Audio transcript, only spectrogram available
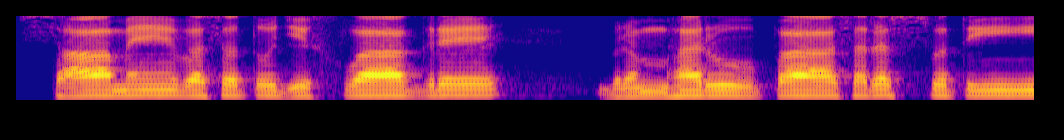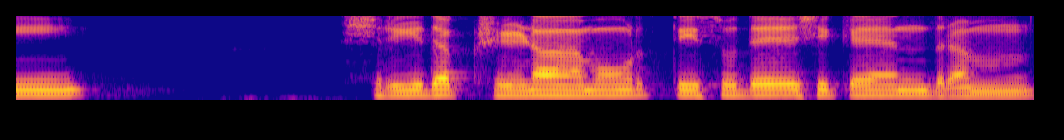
सा मे वसतु जिह्वाग्रे ब्रह्मरूपा सरस्वती। श्रीदक्षिणामूर्तिसुदेशिकेन्द्रम्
